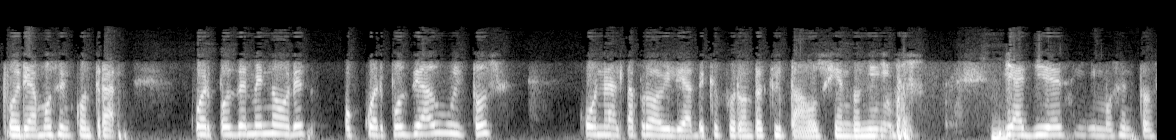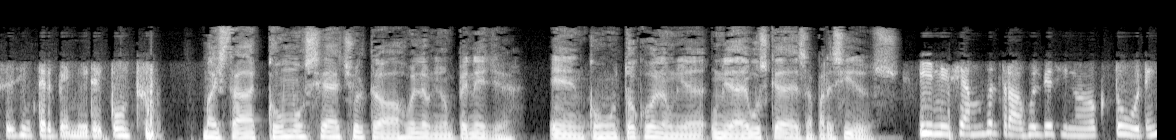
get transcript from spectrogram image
podríamos encontrar cuerpos de menores o cuerpos de adultos con alta probabilidad de que fueron reclutados siendo niños. Y allí decidimos entonces intervenir el punto. Maestrada, ¿cómo se ha hecho el trabajo en la Unión Penella? en conjunto con la unidad, de búsqueda de desaparecidos? Iniciamos el trabajo el 19 de octubre.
